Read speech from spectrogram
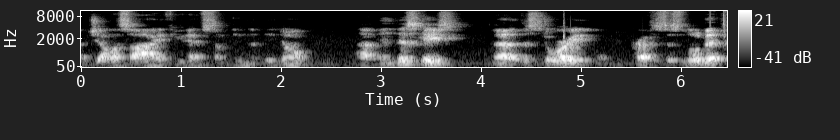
a jealous eye if you have something that they don't. Uh, in this case, uh, the story, preface this a little bit,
